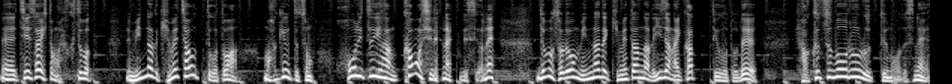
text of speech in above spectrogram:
えー、小さい人も100坪みんなで決めちゃうってことは、まあ、はっきり言ってその法律違反かもしれないんですよね。でもそれをみんなで決めたんならいいじゃないかっていうことで100坪ルールっていうのをですね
